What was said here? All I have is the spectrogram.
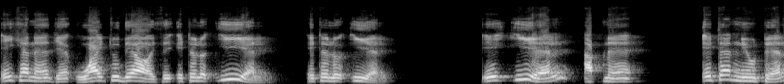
এইখানে যে ওয়াই টু দেওয়া হয়েছে, এটা হলো ইএল এটা হলো ইএল এই ইএল আপনি এটা নিউটেল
